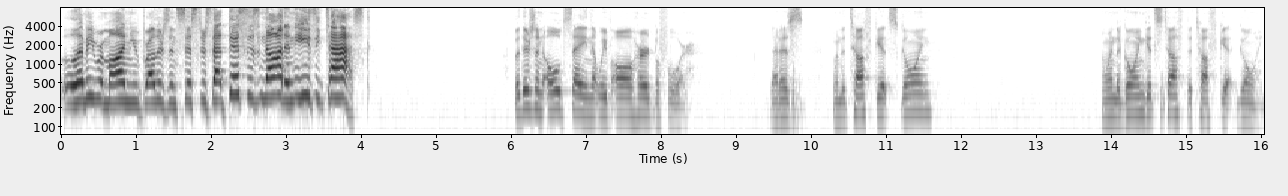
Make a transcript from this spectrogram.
Let me remind you, brothers and sisters, that this is not an easy task. But there's an old saying that we've all heard before. That is, when the tough gets going, and when the going gets tough, the tough get going.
